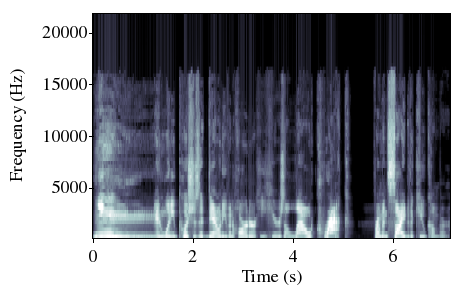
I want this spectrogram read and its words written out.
And when he pushes it down even harder, he hears a loud crack from inside the cucumber.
